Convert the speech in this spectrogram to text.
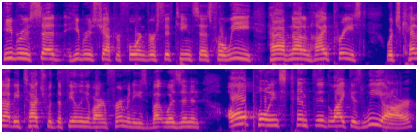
Hebrews said, Hebrews chapter 4 and verse 15 says, For we have not an high priest which cannot be touched with the feeling of our infirmities, but was in all points tempted like as we are.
